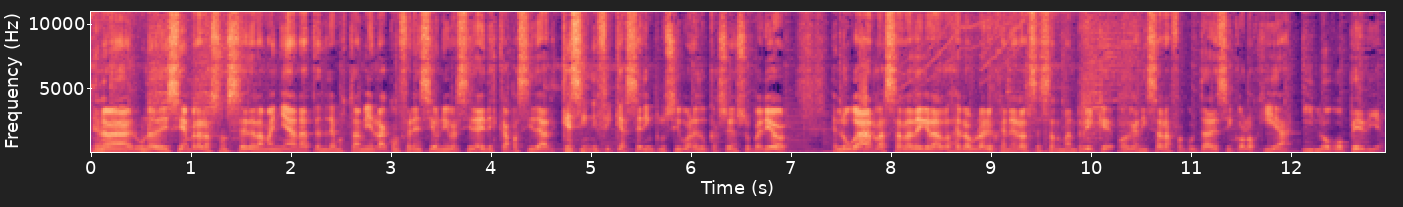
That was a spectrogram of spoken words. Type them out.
El 1 de diciembre a las 11 de la mañana tendremos también la conferencia Universidad y Discapacidad. ¿Qué significa ser inclusivo en educación superior? El lugar, la sala de grados del Aulario General César Manrique, organiza la Facultad de Psicología y Logopedia.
